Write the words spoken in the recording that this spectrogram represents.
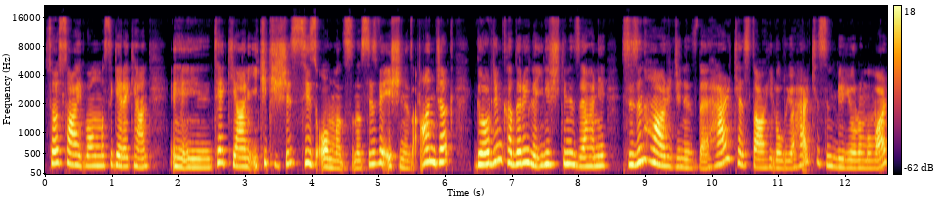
söz sahibi olması gereken e, tek yani iki kişi siz olmalısınız. Siz ve eşiniz. Ancak gördüğüm kadarıyla ilişkinize hani sizin haricinizde herkes dahil oluyor. Herkesin bir yorumu var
